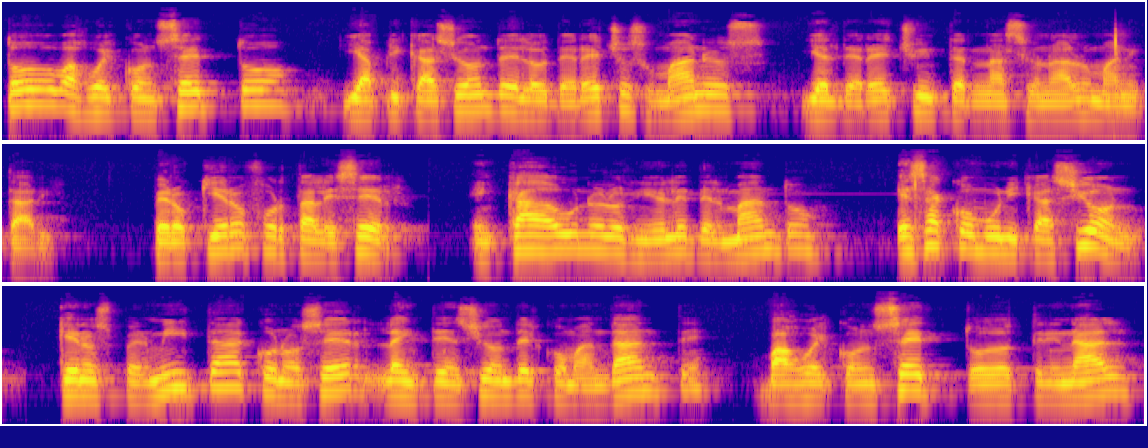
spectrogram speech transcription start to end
todo bajo el concepto y aplicación de los derechos humanos y el derecho internacional humanitario. Pero quiero fortalecer en cada uno de los niveles del mando esa comunicación que nos permita conocer la intención del comandante bajo el concepto doctrinal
